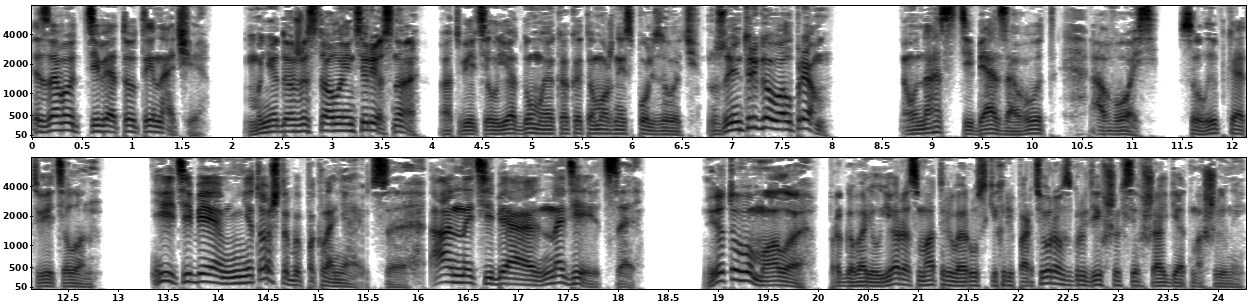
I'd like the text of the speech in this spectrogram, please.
зовут тебя тут иначе. Мне даже стало интересно, ответил я, думая, как это можно использовать. Заинтриговал прям. У нас тебя зовут Авось, с улыбкой ответил он. И тебе не то чтобы поклоняются, а на тебя надеются». «Этого мало», — проговорил я, рассматривая русских репортеров, сгрудившихся в шаге от машины.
